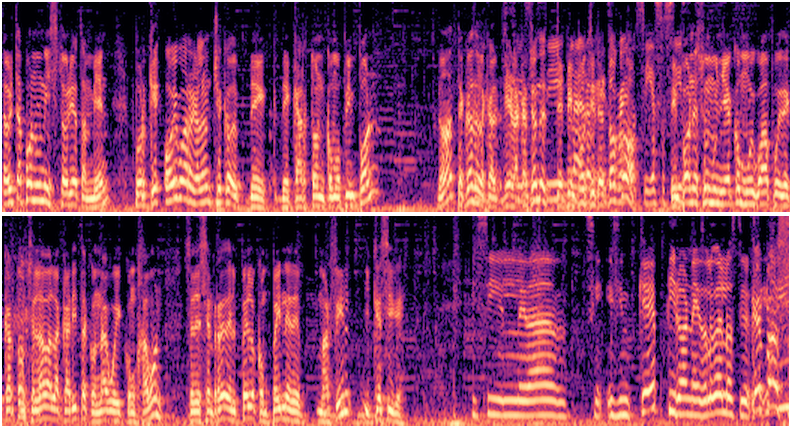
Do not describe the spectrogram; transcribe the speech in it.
Ahorita pon una historia también, porque hoy voy a regalar un checo de, de- de cartón como ping-pong. ¿No? ¿Te acuerdas de la, de la Sí, canción sí, de, de Pimpón claro, si te bueno, sí, eso sí, Pimpón es un muñeco muy guapo y de cartón, se lava la carita con agua y con jabón, se desenreda el pelo con peine de marfil y ¿qué sigue? Y si le da... sí, y sin, ¿Qué tirones? Algo de los tirones. ¿Qué pasó? sí,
